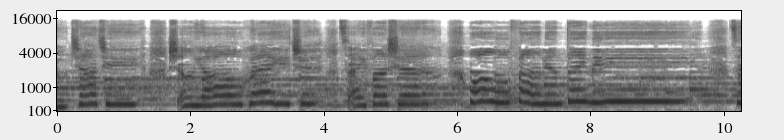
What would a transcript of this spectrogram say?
有假期，想要回去，才发现我无法面对你。曾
